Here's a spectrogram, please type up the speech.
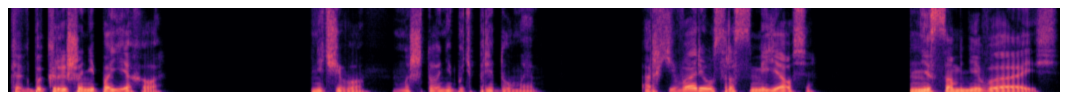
Как бы крыша не поехала. Ничего, мы что-нибудь придумаем. Архивариус рассмеялся. Не сомневаюсь.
